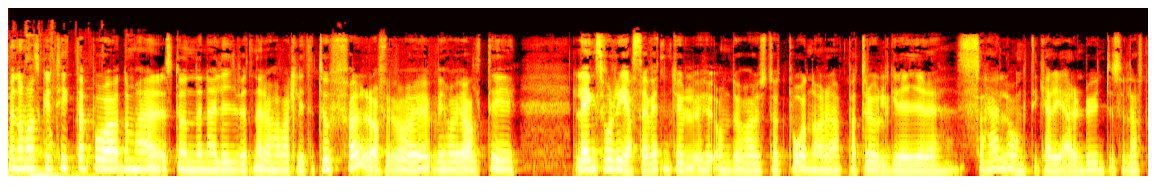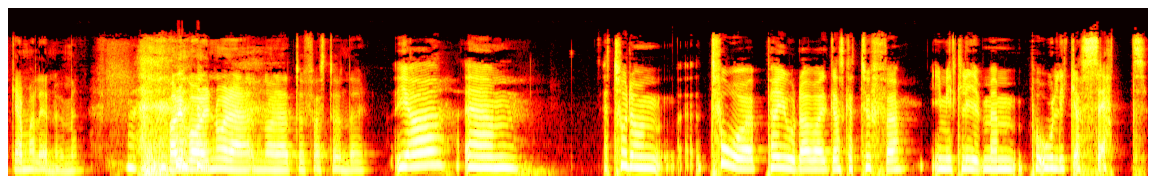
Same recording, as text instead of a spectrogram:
Men om man skulle titta på de här stunderna i livet när det har varit lite tuffare då, för vi har ju, vi har ju alltid längs vår resa, jag vet inte hur, om du har stött på några patrullgrejer så här långt i karriären, du är inte så lastgammal ännu, men har det varit några, några tuffa stunder? Ja, um, jag tror de två perioder har varit ganska tuffa i mitt liv, men på olika sätt.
